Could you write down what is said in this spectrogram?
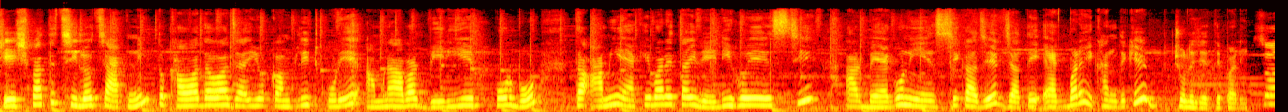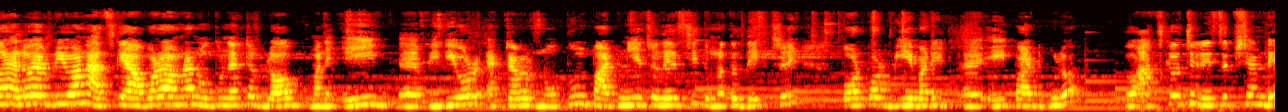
শেষ পাতে ছিল চাটনি, তো খাওয়া দাওয়া যাই হোক কমপ্লিট করে আমরা আবার বেরিয়ে পড়ব। তা আমি একেবারে তাই রেডি হয়ে এসেছি আর ব্যাগও নিয়ে এসেছি কাজের, যাতে একবারে এখান থেকে চলে যেতে পারি। সো হ্যালো এভরিওয়ান আজকে আবারও আমরা নতুন একটা ব্লগ মানে এই ভিডিওর একটা নতুন পার্ট নিয়ে চলে এসেছি। তোমরা তো দেখছোই, পরপর বিয়ে বাড়ির এই পার্টগুলো তো আজকে হচ্ছে রিসেপশন ডে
